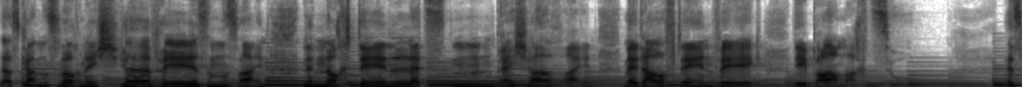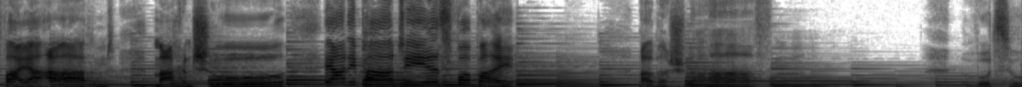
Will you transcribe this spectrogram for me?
Das kann's noch nicht gewesen sein. Nimm noch den letzten Becher Wein mit auf den Weg, die Bar macht zu. Es Feierabend, machen Schuh. Ja, die Party ist vorbei, aber schlafen, wozu?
